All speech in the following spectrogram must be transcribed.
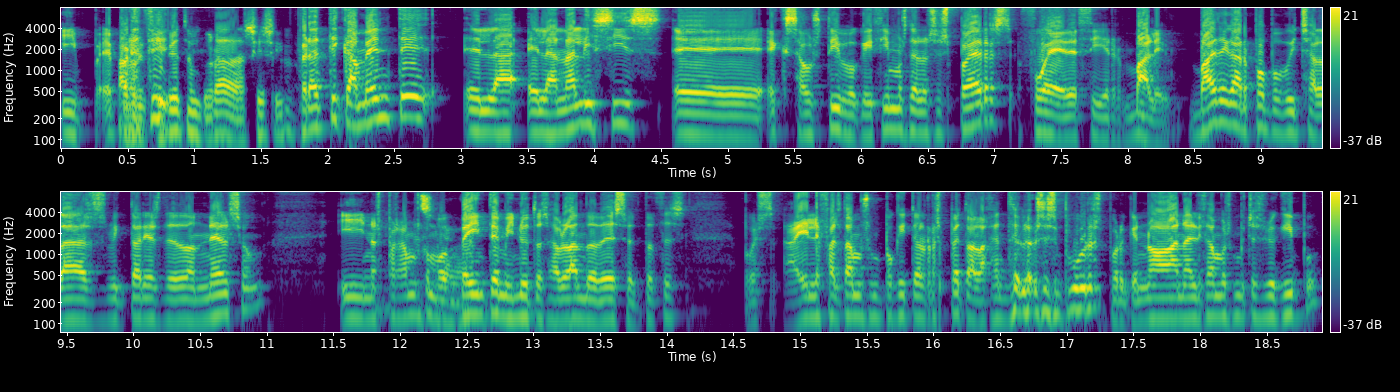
Y eh, prácti- principio de temporada, sí, sí. Prácticamente el, el análisis eh, exhaustivo que hicimos de los Spurs fue decir, vale, va a llegar Popovich a las victorias de Don Nelson y nos pasamos como Sí. 20 minutos hablando de eso. Entonces, pues ahí le faltamos un poquito el respeto a la gente de los Spurs porque no analizamos mucho su equipo.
